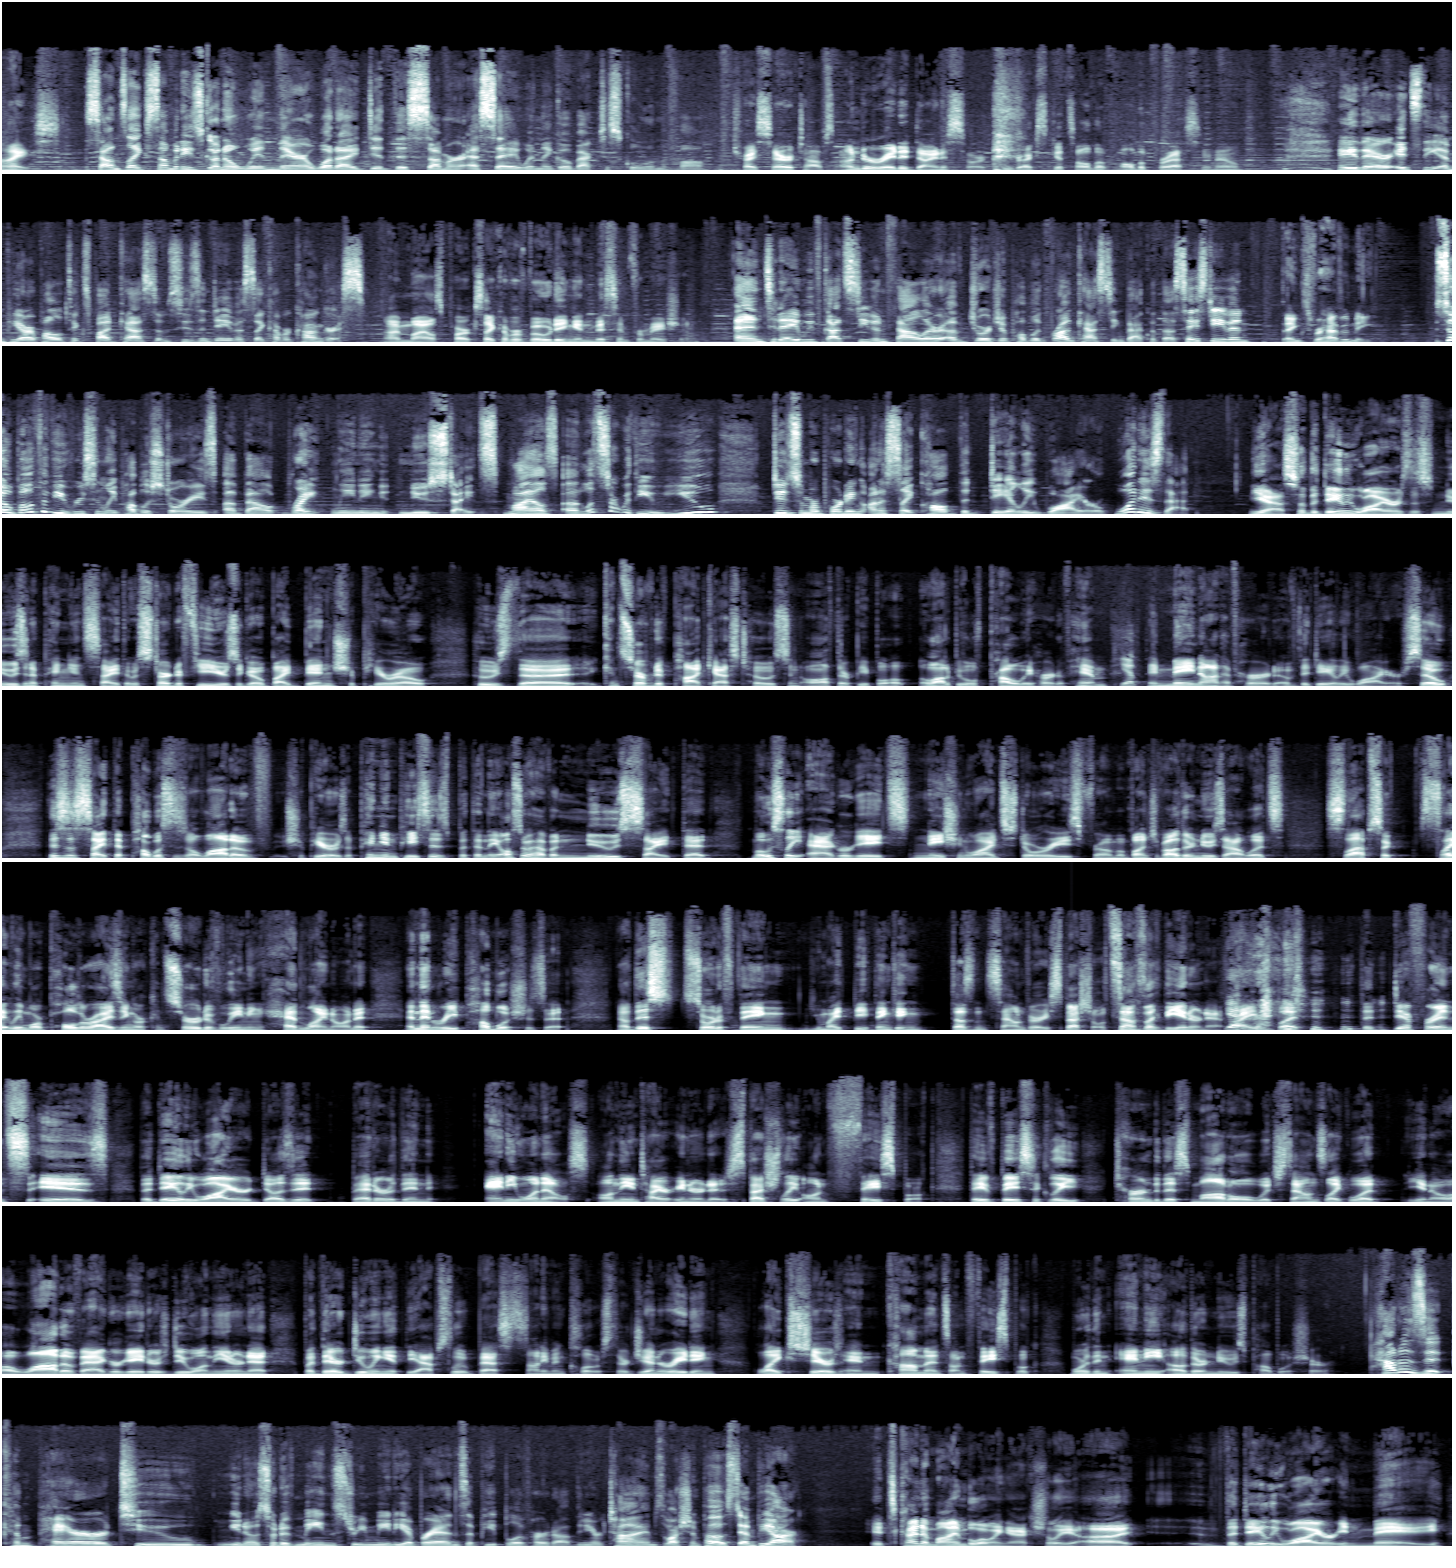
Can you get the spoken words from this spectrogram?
Nice. Sounds like somebody's going to win their What I Did This Summer essay when they go back to school in the fall. Triceratops, underrated dinosaur. T Rex gets all the all the press, you know. Hey there, it's the NPR Politics Podcast. I'm Susan Davis. I cover Congress. I'm Miles Parks. I cover voting and misinformation. And today we've got Stephen Fowler of Georgia Public Broadcasting back with us. Hey, Stephen. Thanks for having me. So, both of you recently published stories about right leaning news sites. Miles, uh, let's start with you. You did some reporting on a site called The Daily Wire. What is that? Yeah, so the Daily Wire is this news and opinion site that was started a few years ago by Ben Shapiro, who's the conservative podcast host and author. People, a lot of people have probably heard of him. Yep. They may not have heard of the Daily Wire. So this is a site that publishes a lot of Shapiro's opinion pieces, but then they also have a news site that mostly aggregates nationwide stories from a bunch of other news outlets slaps a slightly more polarizing or conservative leaning headline on it, and then republishes it. Now, this sort of thing you might be thinking doesn't sound very special. It sounds like the internet, Yeah, right? right. But the difference is the Daily Wire does it better than anyone else on the entire internet, especially on Facebook. They've basically turned to this model, which sounds like what, you know, a lot of aggregators do on the internet, but they're doing it the absolute best. It's not even close. They're generating likes, shares, and comments on Facebook more than any other news publisher. How does it compare to, you know, sort of mainstream media brands that people have heard of? The New York Times, Washington Post, NPR. It's kind of mind blowing, actually. Uh, the Daily Wire in May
